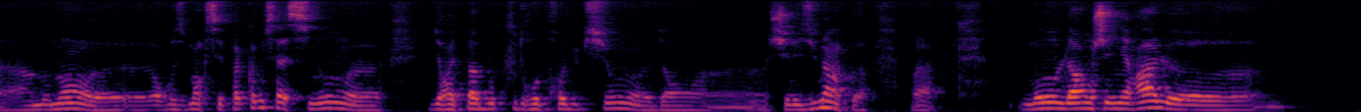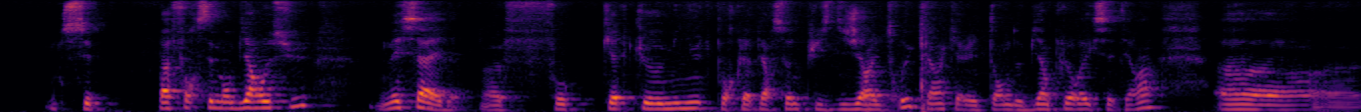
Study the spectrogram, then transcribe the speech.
à un moment, euh, heureusement que c'est pas comme ça, sinon il y aurait pas beaucoup de reproduction dans chez les humains, quoi. Voilà. Bon, là, en général, euh, c'est pas forcément bien reçu, mais ça aide. Euh, faut quelques minutes pour que la personne puisse digérer le truc, hein, qu'elle ait le temps de bien pleurer, etc. Euh,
